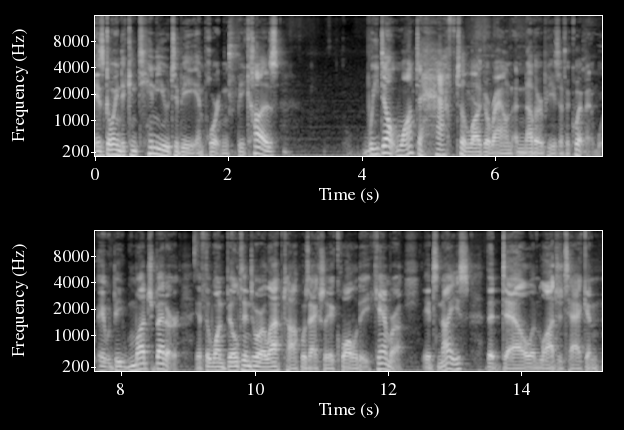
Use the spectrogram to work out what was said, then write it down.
is going to continue to be important because we don't want to have to lug around another piece of equipment. It would be much better if the one built into our laptop was actually a quality camera. It's nice that Dell and Logitech and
